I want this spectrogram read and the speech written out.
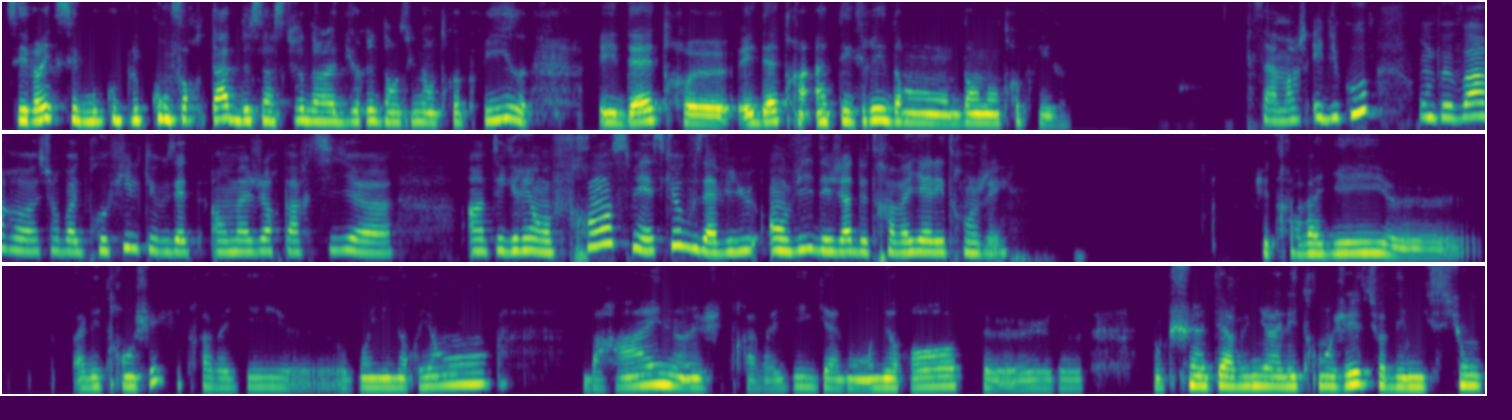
C'est vrai que c'est beaucoup plus confortable de s'inscrire dans la durée dans une entreprise et d'être euh, et d'être intégré dans, dans l'entreprise. Ça marche. Et du coup, on peut voir euh, sur votre profil que vous êtes en majeure partie intégré en France, mais est-ce que vous avez eu envie déjà de travailler à l'étranger? J'ai travaillé à l'étranger, j'ai travaillé au Moyen-Orient, Bahreïn, j'ai travaillé également en Europe. donc, je suis intervenue à l'étranger sur des missions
